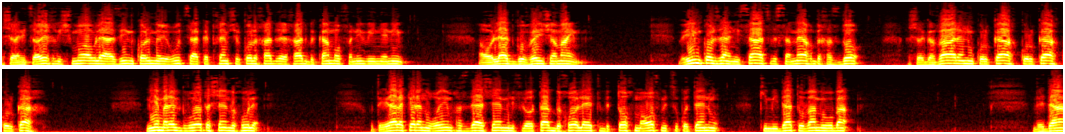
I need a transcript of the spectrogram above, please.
אשר אני צריך לשמוע ולהאזין כל מרירות צעקתכם של כל אחד ואחד בכמה אופנים ועניינים, העולה עד גובי שמיים. ועם כל זה אני שץ ושמח בחסדו, אשר גבר עלינו כל כך, כל כך, כל כך. מי ימלל גבורות השם וכולי. ותהילה לקהל אנו רואים חסדי השם ונפלאותיו בכל עת בתוך מעוף מצוקותינו, כי מידה טובה מרובה. ודע,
